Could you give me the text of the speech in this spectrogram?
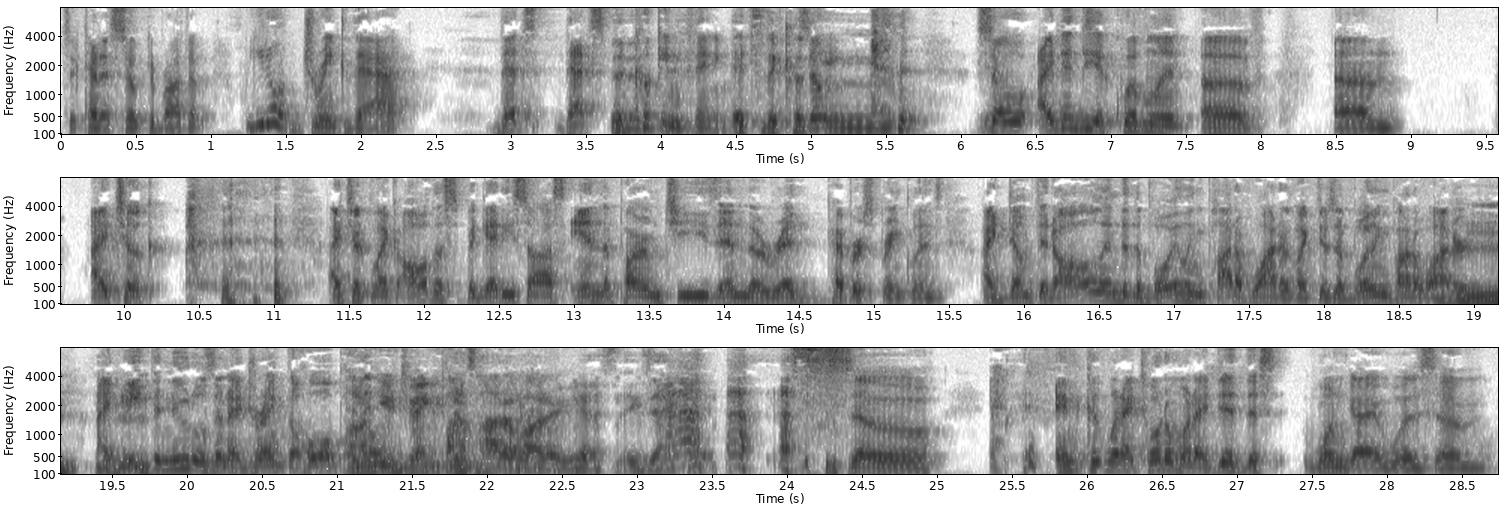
to kind of soak the broth up. But you don't drink that. That's that's the cooking thing. It's the cooking. So I did the equivalent of um, I took, I took like all the spaghetti sauce and the parm cheese and the red pepper sprinklings. I dumped it all into the boiling pot of water. Like there's a boiling pot of water. I ate the noodles and I drank the whole pot. Mm-hmm, and then you drank the pot pot of water. Yes, exactly. so, and 'cause when I told him what I did, this one guy was um,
